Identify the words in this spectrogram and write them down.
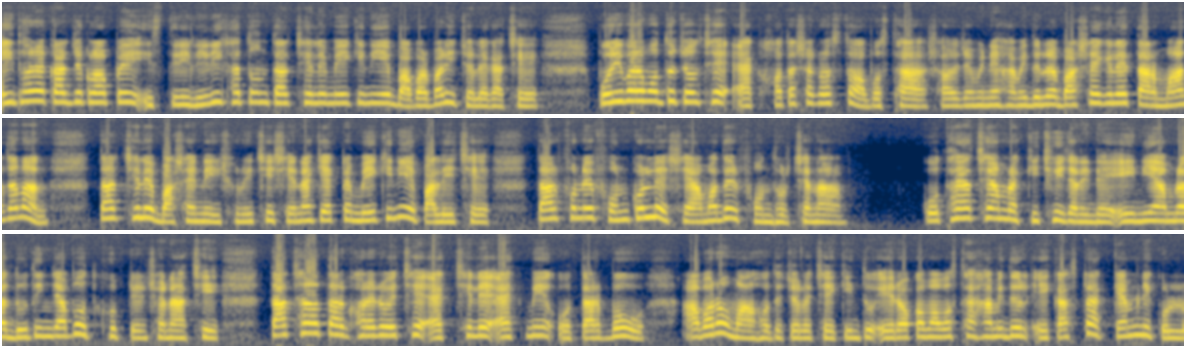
এই ধরনের কার্যকলাপে স্ত্রী লিলি খাতুন তার ছেলে মেয়েকে নিয়ে বাবার বাড়ি চলে গেছে। পরিবারের মধ্যে চলছে এক হতাশাগ্রস্ত অবস্থা। সরজমিনে হামিদুলের বাসায় গেলে তার মা জানান, তার ছেলে বাসায় নেই, শুনেছি সে নাকি একটা মেয়েকে নিয়ে পালিয়েছে। তার ফোনে ফোন করলে সে আমাদের ফোন ধরছে না। কোথায় আছে আমরা কিছুই জানি না। এই নিয়ে আমরা দুদিন যাবৎ খুব টেনশনে আছি। তাছাড়াও তার ঘরে রয়েছে এক ছেলে, এক মেয়ে ও তার বউ। আবারও মা হতে চলেছে, কিন্তু এরকম অবস্থায় হামিদুল এই কাজটা কেমনে করল?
